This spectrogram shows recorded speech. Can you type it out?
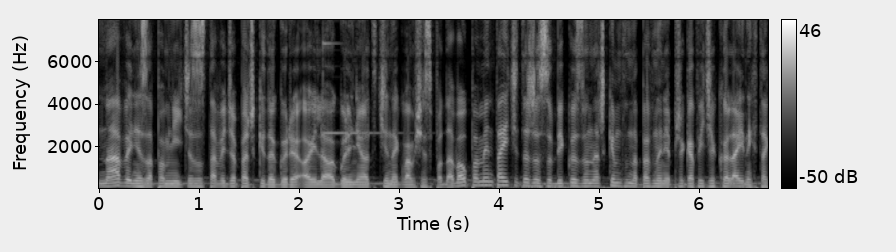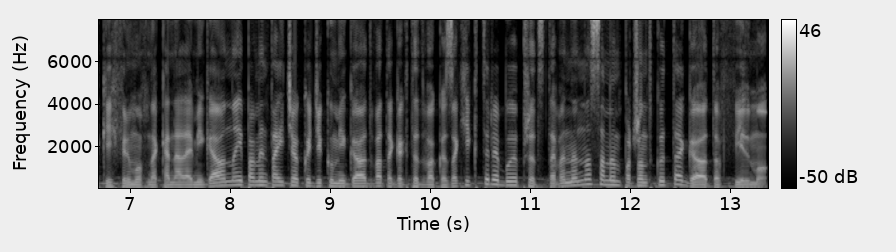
No a wy nie zapomnijcie zostawić opeczki do góry, o ile ogólnie odcinek wam się spodobał. Pamiętajcie też o subiku z dzwoneczkiem, to na pewno nie przegapicie kolejnych takich filmów na kanale Migao, no i pamiętajcie o kodziku Migao2, tak jak te dwa kozaki, które były przedstawione na samym początku tego oto filmu.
